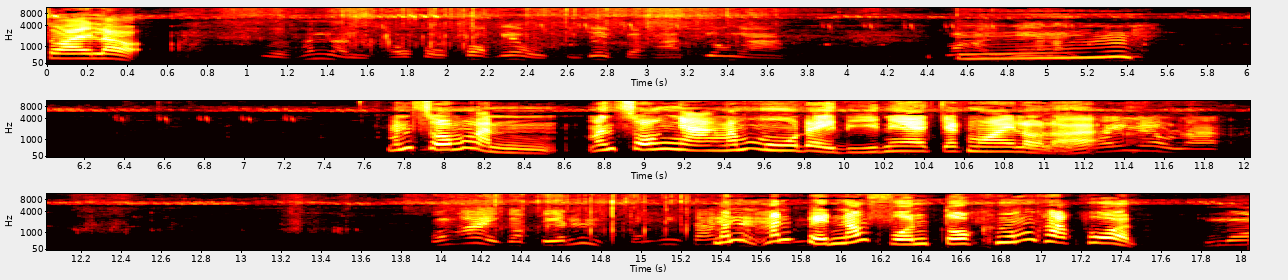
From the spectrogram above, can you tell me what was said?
ซอยแล้วเออท่านนั้นเอาเขาคอกแล้วที่ได้ไปหาเกี่ยวงาว่าอืให้แม่นั่งกิมนมันทรงอัน มันทรงยางน้ำมูได้ดีเนี่ยจักหน้อยแล้วล่ะใช้แล้วล่ะของไอ้ายก็เป็นของพี่ชายมันก็มันเป็นน้ำฝนตกหึ้มคักโพด หมอ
